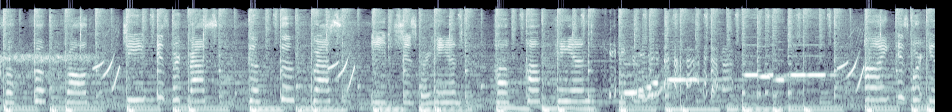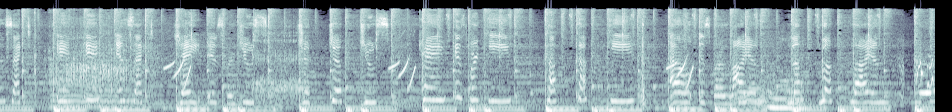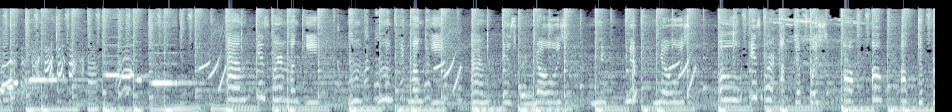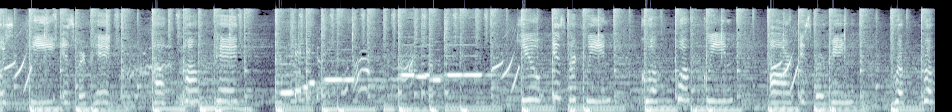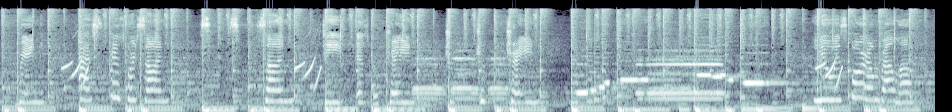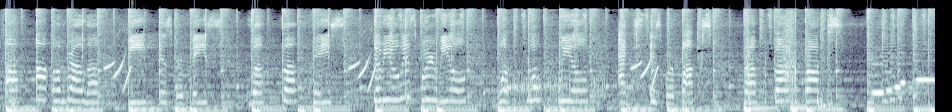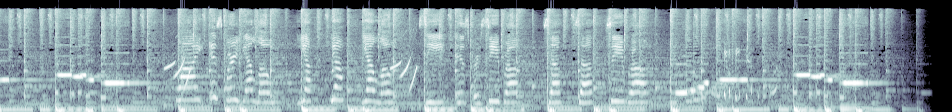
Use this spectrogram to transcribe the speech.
frog. For frog. G is for grass. G g grass. Is for hand. H h hand. I is for insect. green. zebra, zebra, zebra.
